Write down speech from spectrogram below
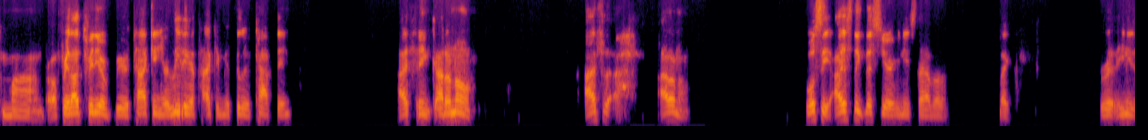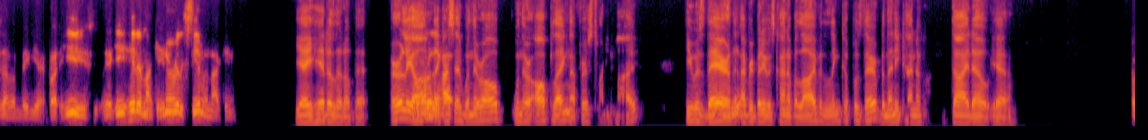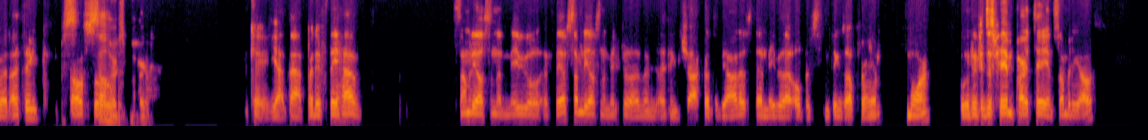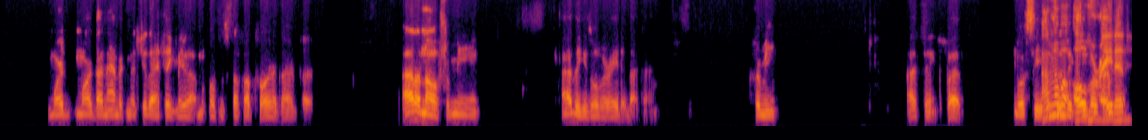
come on, bro. For that video, you're attacking, you're leading attacking midfielder captain. I think I don't know. I th- I don't know. We'll see. I just think this year he needs to have a like really, he needs to have a big year. But he like, he hit him like you didn't really see him in that game. Yeah, he hit a little bit early on. really like I said, when they were all when they were all playing that first twenty five, he was there. Yeah. Everybody was kind of alive, and link up was there. But then he kind of died out. Yeah. But I think Also- Selhurst okay, yeah, that. But if they have somebody else in the maybe we'll, if they have somebody else in the midfield, other than I think Xhaka, to be honest, then maybe that opens some things up for him more. But if it's just him, Partey, and somebody else, more more dynamic midfielder, I think maybe that opens stuff up for Odegaard. But I don't know. For me, I think he's overrated that time. For me, I think, but we'll see. I don't know about overrated.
